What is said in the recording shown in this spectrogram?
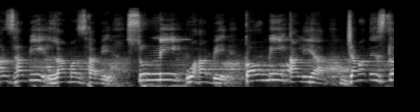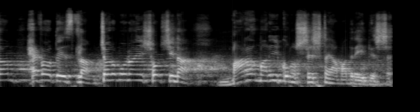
মাঝহাবি লা মাঝহাবি সুন্নি ওয়াহাবি, কওমি আলিয়া, জামাতে ইসলাম, হেফাজতে ইসলাম চরমনাই সরসিনা, মারামারির কোনো শেষ নাই আমাদের এই দেশে।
